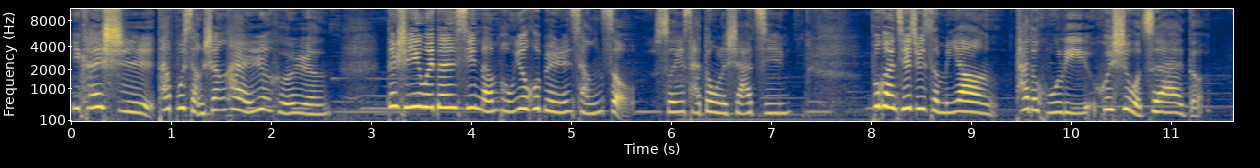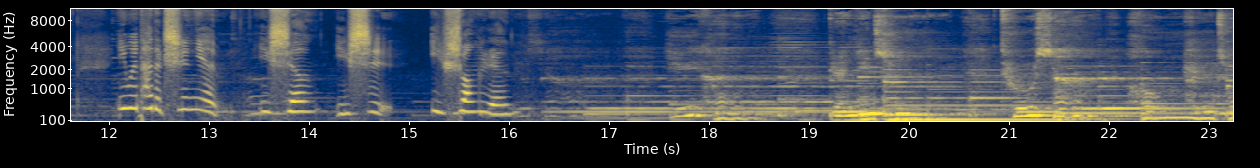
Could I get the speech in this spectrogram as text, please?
一开始她不想伤害任何人，但是因为担心男朋友会被人抢走，所以才动了杀机。不管结局怎么样，她的狐狸会是我最爱的，因为她的痴念一生一世一双人。遗憾，任胭脂涂上红妆。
